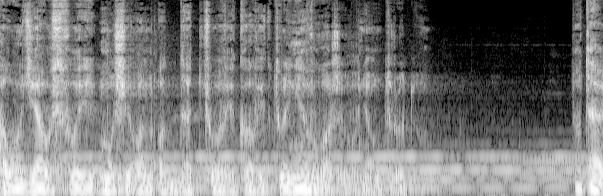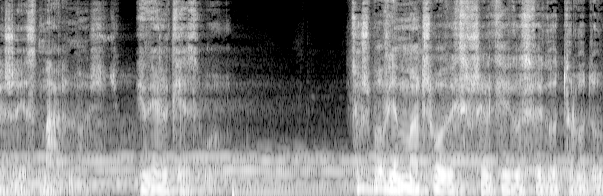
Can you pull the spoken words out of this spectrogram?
a udział swój musi on oddać człowiekowi, który nie włożył w nią trudu. To także jest marność i wielkie zło. Cóż bowiem ma człowiek z wszelkiego swego trudu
